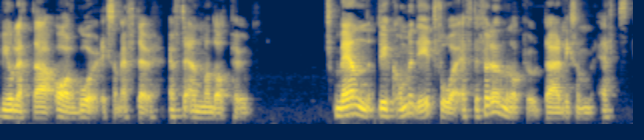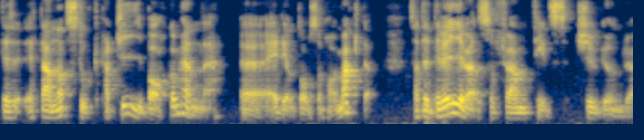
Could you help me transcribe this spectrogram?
Violetta avgår liksom efter, efter en mandatperiod. Men det kommer, det är två efterföljande mandatperioder där liksom ett, ett annat stort parti bakom henne eh, är det de som har makten. Så att det dröjer alltså fram tills 2007.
